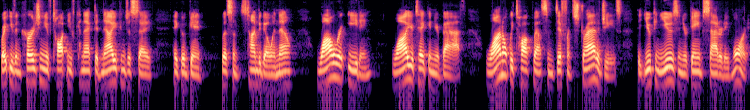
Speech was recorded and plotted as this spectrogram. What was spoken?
right? You've encouraged and you've taught and you've connected. Now you can just say, hey, good game. Listen, it's time to go in now. While we're eating, while you're taking your bath, why don't we talk about some different strategies that you can use in your game Saturday morning?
